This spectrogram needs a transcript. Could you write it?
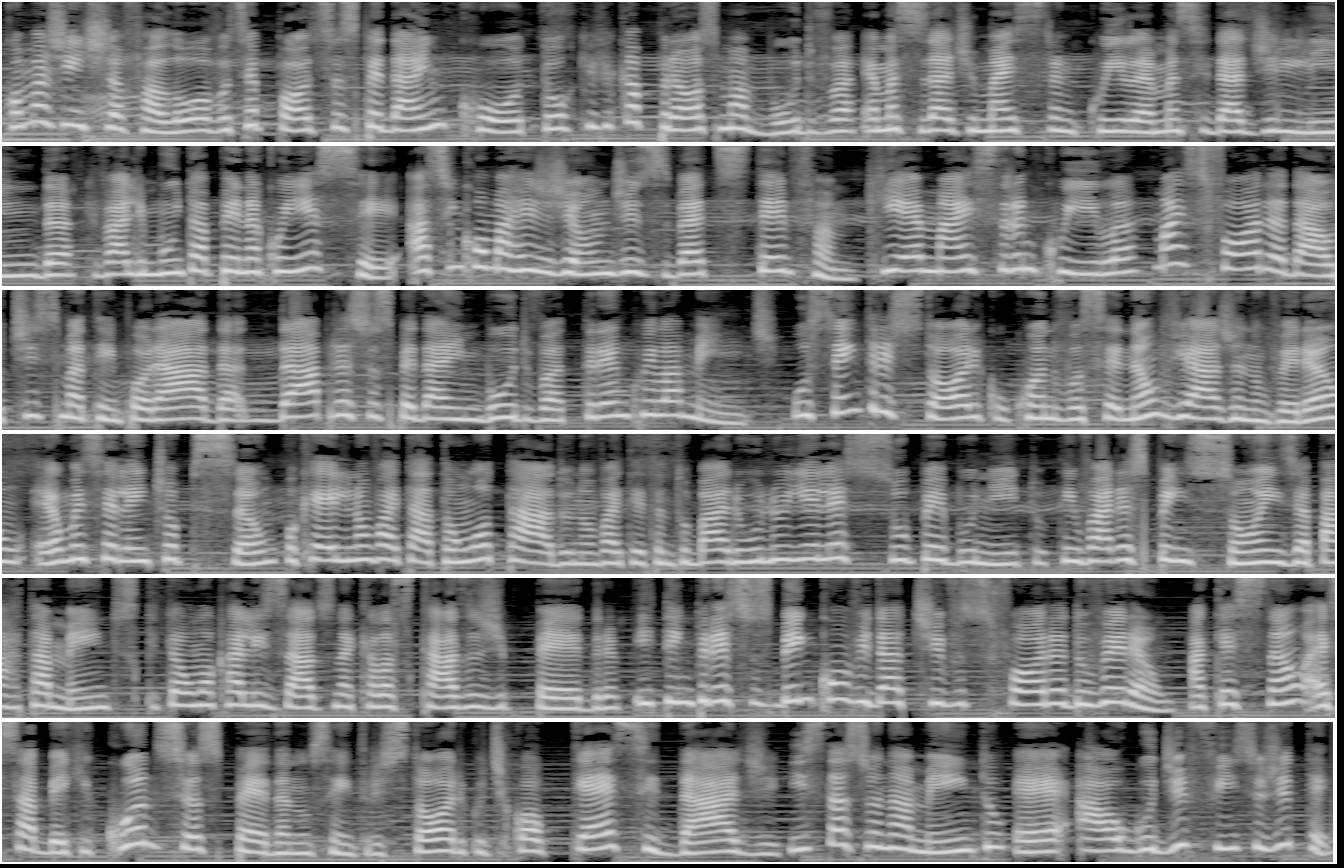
Como a gente já falou, você pode se hospedar em Kotor, que fica próximo a Budva. É uma cidade mais tranquila, é uma cidade linda, que vale muito a pena conhecer. Assim como a região de Svetstefan, que é mais tranquila, mas fora da altíssima temporada, dá para se hospedar em Budva tranquilamente. O centro histórico, quando você não viaja no verão, é uma excelente opção, porque ele não vai estar tão lotado, não vai ter tanto barulho e ele é super bonito. Tem várias pensões e apartamentos que estão localizados naquelas casas de pedra e tem preços bem convidativos fora do verão. A questão é saber que quando se hospeda no centro histórico de qualquer cidade, estacionamento é algo difícil de ter.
